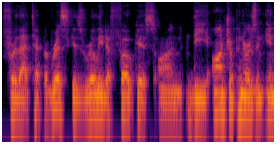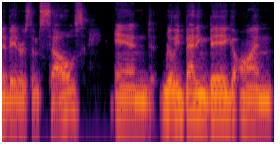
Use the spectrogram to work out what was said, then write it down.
for that type of risk is really to focus on the entrepreneurs and innovators themselves and really betting big on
